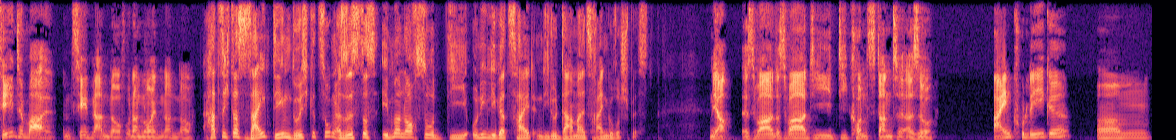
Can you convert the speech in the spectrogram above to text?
zehnte Mal, im zehnten Anlauf oder neunten Anlauf. Hat sich das seitdem durchgezogen? Also ist das immer noch so die Uniliga-Zeit, in die du damals reingerutscht bist? Ja, es war, das war die, die Konstante. Also ein Kollege ähm,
